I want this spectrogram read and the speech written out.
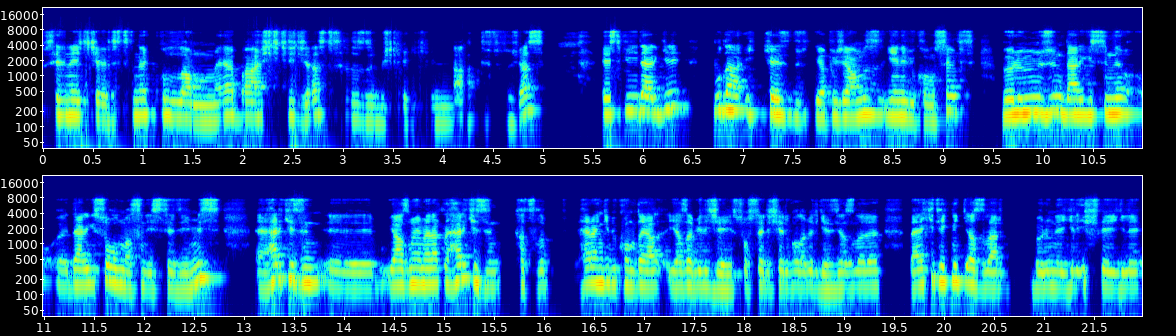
sene içerisinde kullanmaya başlayacağız. Hızlı bir şekilde aktif tutacağız. SB dergi bu da ilk kez yapacağımız yeni bir konsept. Bölümümüzün dergisini e, dergisi olmasını istediğimiz, e, herkesin e, yazmaya meraklı herkesin katılıp herhangi bir konuda yazabileceği, sosyal içerik olabilir, gezi yazıları, belki teknik yazılar, bölümle ilgili, işle ilgili,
